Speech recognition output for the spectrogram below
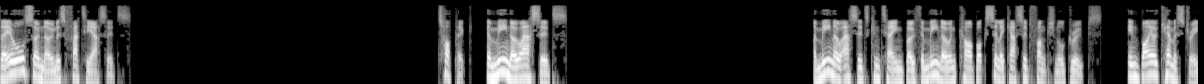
They are also known as fatty acids. Topic: Amino acids. Amino acids contain both amino and carboxylic acid functional groups. In biochemistry,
